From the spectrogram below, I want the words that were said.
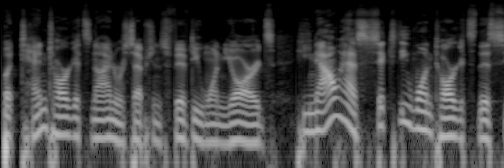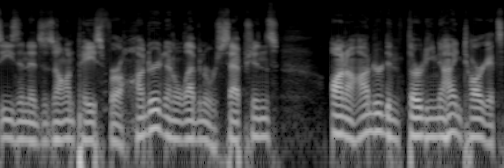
but 10 targets, 9 receptions, 51 yards. He now has 61 targets this season and is on pace for 111 receptions on 139 targets.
